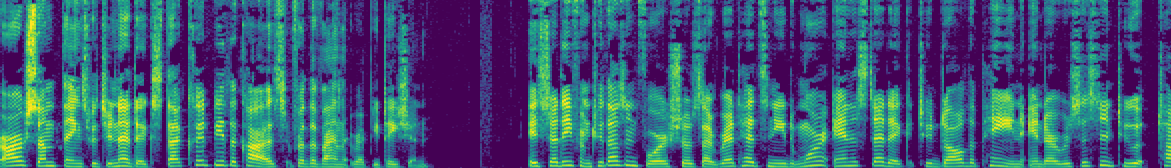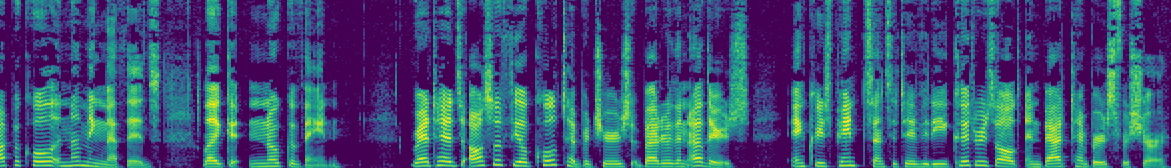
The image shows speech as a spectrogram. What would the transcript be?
There are some things with genetics that could be the cause for the violent reputation. A study from 2004 shows that redheads need more anesthetic to dull the pain and are resistant to topical numbing methods like Novocaine. Redheads also feel cold temperatures better than others. Increased pain sensitivity could result in bad tempers for sure.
